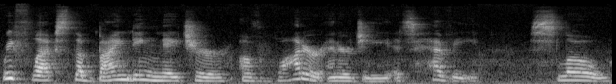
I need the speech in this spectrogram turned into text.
reflects the binding nature of water energy. It's heavy, slow,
